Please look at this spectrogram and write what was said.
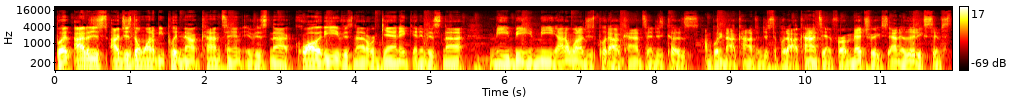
but I just I just don't want to be putting out content if it's not quality, if it's not organic, and if it's not me being me. I don't want to just put out content just because I'm putting out content just to put out content for a metrics analytics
